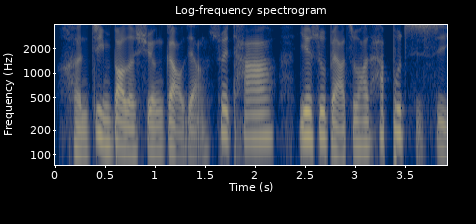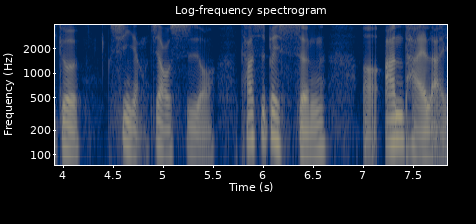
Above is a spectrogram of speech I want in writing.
很劲爆的宣告，这样，所以他耶稣表达出他他不只是一个信仰教师哦，他是被神呃安排来，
